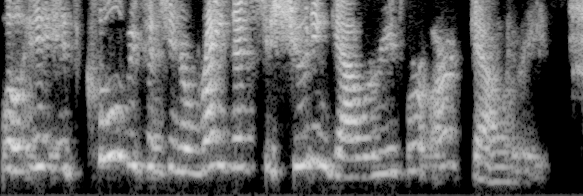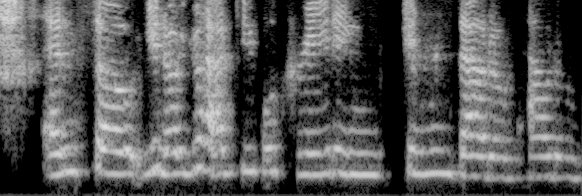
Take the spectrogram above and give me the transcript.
Well, it, it's cool because, you know, right next to shooting galleries were art galleries. And so, you know, you had people creating things out of, out of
